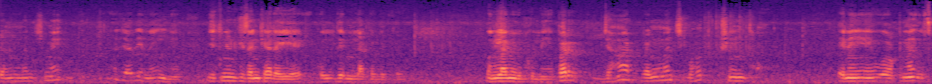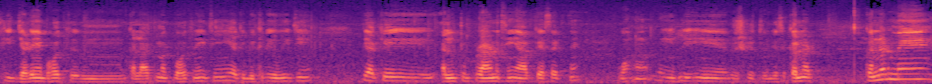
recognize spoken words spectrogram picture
रंगमंच में इतना ज़्यादा नहीं है जितनी उनकी संख्या रही है कुल मिलाकर देखते बंगला में बिल्कुल नहीं है। पर जहाँ रंगमंच बहुत क्षीण था यानी वो अपना उसकी जड़ें बहुत कलात्मक बहुत नहीं थी या कि बिखरी हुई थी या कि अल्प प्राण थी आप कह सकते हैं वहाँ प्रशिक्षित जैसे कन्नड़ कन्नड़ में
